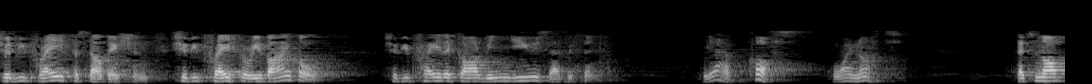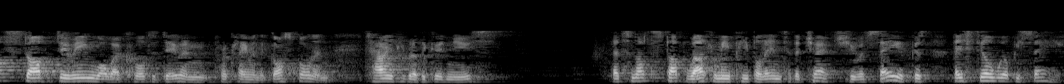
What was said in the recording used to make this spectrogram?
Should we pray for salvation? Should we pray for revival? Should we pray that God renews everything? Yeah, of course. Why not? Let's not stop doing what we're called to do and proclaiming the gospel and telling people of the good news. Let's not stop welcoming people into the church who are saved because they still will be saved.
